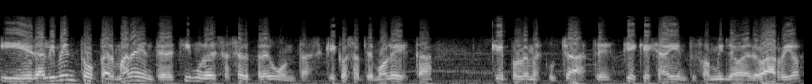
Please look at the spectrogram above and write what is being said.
y el alimento permanente, el estímulo es hacer preguntas, ¿qué cosa te molesta? ¿Qué problema escuchaste? ¿Qué queja hay en tu familia o en el barrio?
